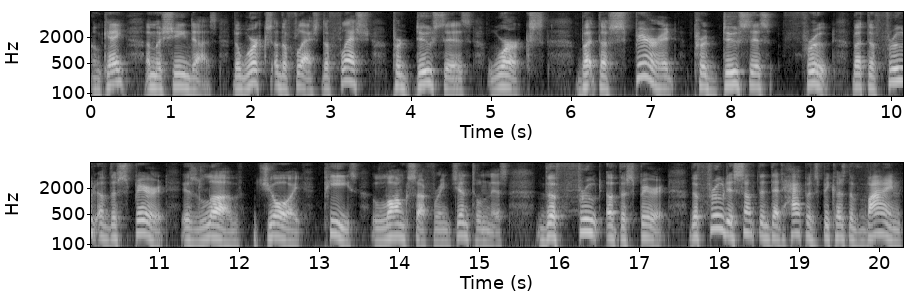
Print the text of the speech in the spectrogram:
okay? A machine does. The works of the flesh. The flesh produces works, but the Spirit produces fruit. But the fruit of the Spirit is love, joy, peace, long suffering, gentleness, the fruit of the Spirit. The fruit is something that happens because the vine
